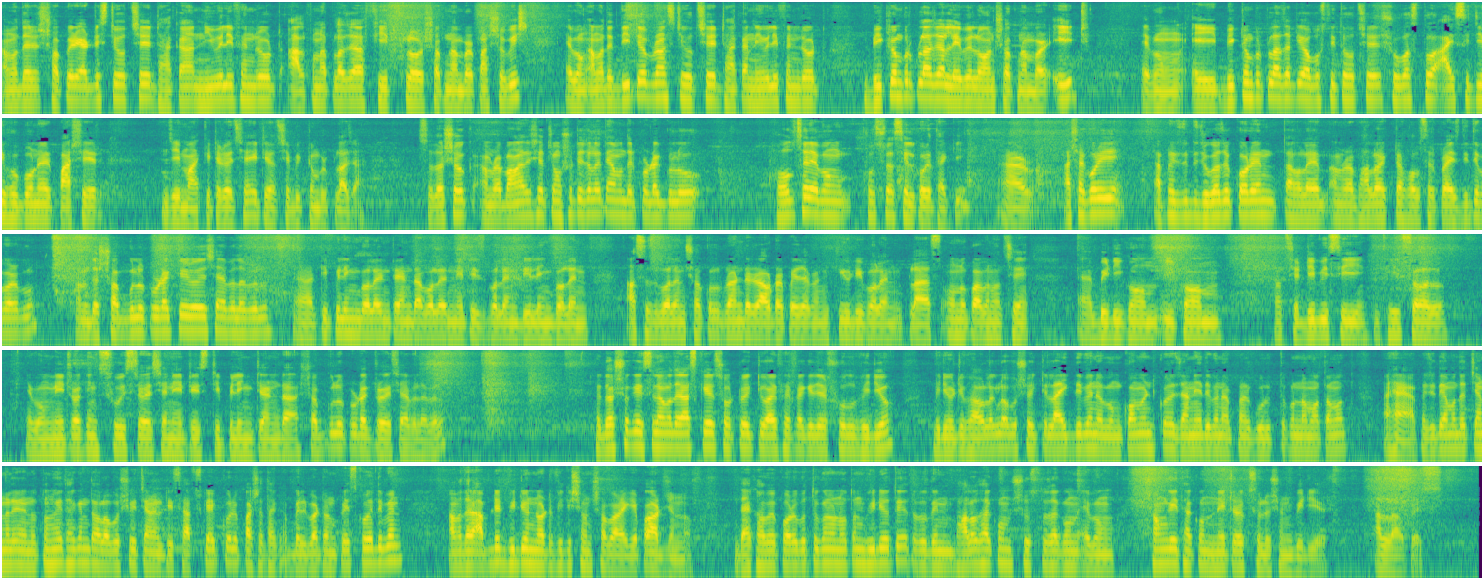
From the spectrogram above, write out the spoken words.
আমাদের শপের অ্যাড্রেসটি হচ্ছে Dhaka new elephant road, Alpana plaza, fifth floor, shop number পাঁচশো বিশ। এবং আমাদের দ্বিতীয় ব্রাঞ্চটি হচ্ছে Dhaka new elephant road, Bikrampur plaza, level one, shop number eight. এবং এই বিক্রমপুর প্লাজাটি অবস্থিত হচ্ছে সুবাস্ত আইসিটি ভবনের পাশের যে মার্কেটে রয়েছে, এটি হচ্ছে বিক্রমপুর প্লাজা। সো দর্শক, আমরা বাংলাদেশের চৌষট্টি জেলাতে আমাদের প্রোডাক্টগুলো হোলসেল এবং খুচরা সেল করে থাকি। আর আশা করি আপনি যদি যোগাযোগ করেন, তাহলে আমরা ভালো একটা হোলসেল প্রাইস দিতে পারব। আমাদের সবগুলো প্রোডাক্টই রয়েছে অ্যাভেলেবেল টিপিলিং বলেন টেন্ডা বলেন নেটিস বলেন ডিলিং বলেন আসুস বলেন, সকল ব্র্যান্ডের রাউটার পেয়ে যাবেন। কিউডি বলেন প্লাস অনু পাবেন হচ্ছে বিডিকম ইকম হচ্ছে ডিবিসি ভিসল এবং নেটওয়ার্কিং সুইচ রয়েছে নেটিস টিপিলিং টেন্ডা সবগুলো প্রোডাক্ট রয়েছে অ্যাভেলেবেল তো দর্শক, এই ছিল আমাদের আজকের ছোট্ট একটি ওয়াইফাই প্যাকেজের ফুল ভিডিও ভিডিওটি ভালো লাগলে অবশ্যই একটি লাইক দেবেন এবং কমেন্ট করে জানিয়ে দেবেন আপনার গুরুত্বপূর্ণ মতামত। হ্যাঁ আপনি যদি আমাদের চ্যানেলে নতুন হয়ে থাকেন, তাহলে অবশ্যই চ্যানেলটি সাবস্ক্রাইব করে পাশে থাকা বেল বাটন প্রেস করে দেবেন। আমাদের আপডেট ভিডিওর নোটিফিকেশন সবার আগে পাওয়ার জন্য। দেখা হবে পরবর্তী কোনো নতুন ভিডিওতে। ততদিন ভালো থাকুন, সুস্থ থাকুন এবং সঙ্গেই থাকুন নেটওয়ার্ক সলিউশন ভিডিওর আল্লাহ হাফেজ।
